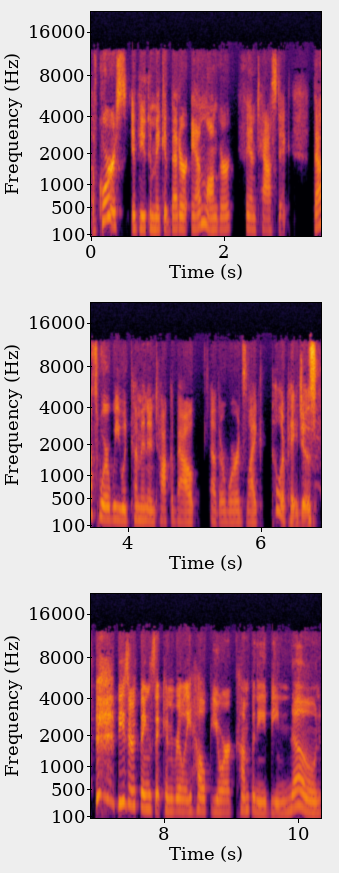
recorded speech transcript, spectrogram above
Of course, if you can make it better and longer, fantastic. That's where we would come in and talk about other words like pillar pages. These are things that can really help your company be known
